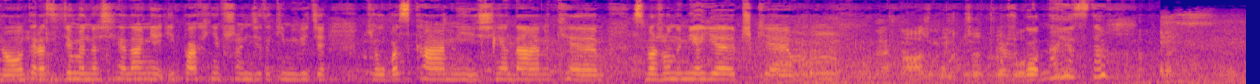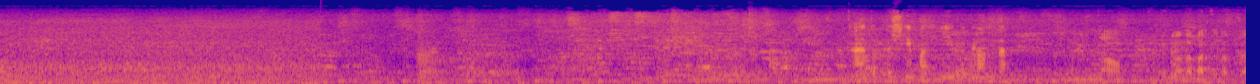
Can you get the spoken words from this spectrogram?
No, teraz idziemy na śniadanie i pachnie wszędzie takimi, wiecie, kiełbaskami, śniadankiem, smażonym jajeczkiem. Mm, Aż burczy już głodna jestem. pysznie pachnie i wygląda. No, wygląda bardzo dobrze.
